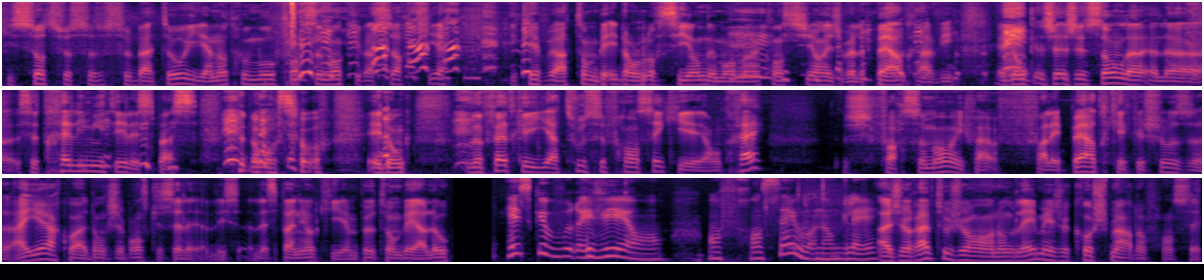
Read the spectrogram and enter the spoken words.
qui saute sur ce, bateau, il y a un autre mot forcément qui va sortir et qui va tomber dans l'océan de mon inconscient et je vais le perdre à vie. Et donc, je, je sens, le, le- c'est très limité l'espace dans mon cerveau. Et donc, le fait qu'il y a tout ce français qui est entré, forcément, il fa- fallait perdre quelque chose ailleurs. Quoi. Donc, je pense que c'est l'es- l'espagnol qui est un peu tombé à l'eau. Est-ce que vous rêvez en, en français ou en anglais? Ah, je rêve toujours en anglais, mais je cauchemarde en français.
